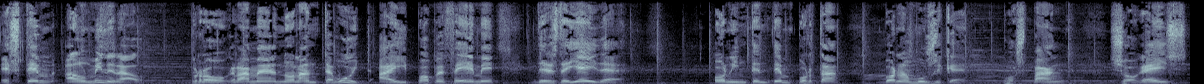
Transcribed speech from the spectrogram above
Estem al Mineral, programa 98 a Hip-Hop FM des de Lleida, on intentem portar bona música, post-punk, shoegaze,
